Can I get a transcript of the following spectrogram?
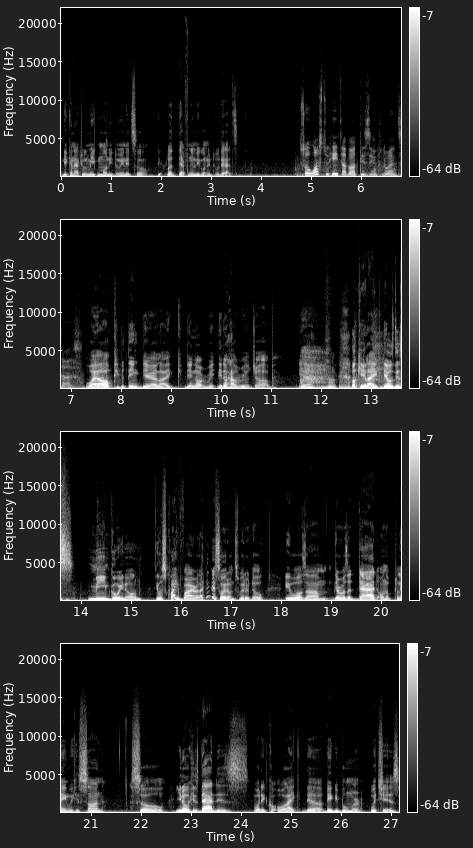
they can actually make money doing it. So people are definitely going to do that. So what's to hate about these influencers? Well, people think they're like they're not re- they don't have a real job. Yeah. okay, like there was this meme going on. It was quite viral. I think I saw it on Twitter though. It was um there was a dad on a plane with his son. So, you know, his dad is what they call or like the baby boomer, which is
